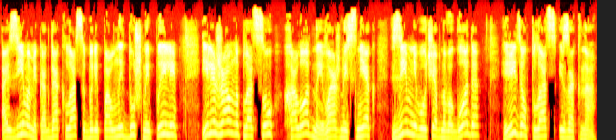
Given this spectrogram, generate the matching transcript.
а зимами, когда классы были полны душной пыли, и лежал на плацу холодный важный снег зимнего учебного года, и видел плац из окна.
